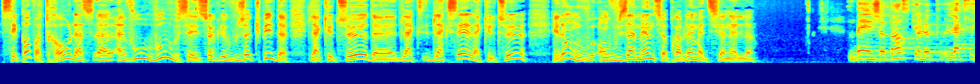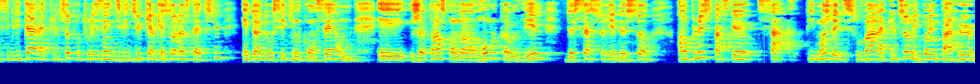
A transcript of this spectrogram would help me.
C'est pas votre rôle à, vous. Vous, c'est ça que vous occupez de, la culture, de, de l'accès à la culture. Et là, on, on vous amène ce problème additionnel-là. Ben, je pense que l'accessibilité à la culture pour tous les individus, quel que soit leur statut, est un dossier qui me concerne. Et je pense qu'on a un rôle comme ville de s'assurer de ça. En plus, parce que ça, puis moi je le dis souvent, la culture n'est pas une parure,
